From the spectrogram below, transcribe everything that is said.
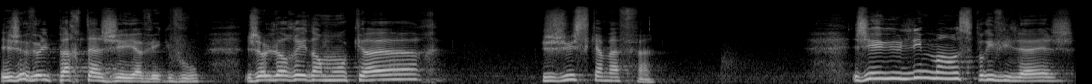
et je veux le partager avec vous. Je l'aurai dans mon cœur jusqu'à ma fin. J'ai eu l'immense privilège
